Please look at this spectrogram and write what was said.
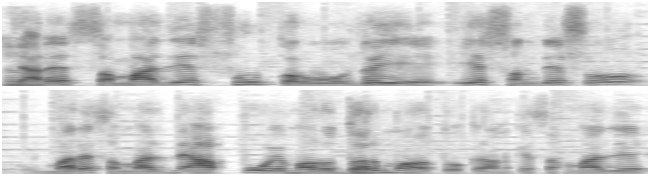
ત્યારે સમાજે શું કરવું જોઈએ એ સંદેશો મારે સમાજને આપવો એ મારો ધર્મ હતો. કારણ કે સમાજે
